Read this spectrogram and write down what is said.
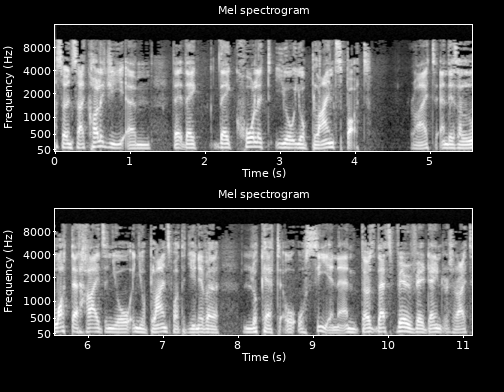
so in psychology, um, they, they, they call it your, your blind spot right? And there's a lot that hides in your in your blind spot that you never look at or, or see, and and those, that's very very dangerous, right?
